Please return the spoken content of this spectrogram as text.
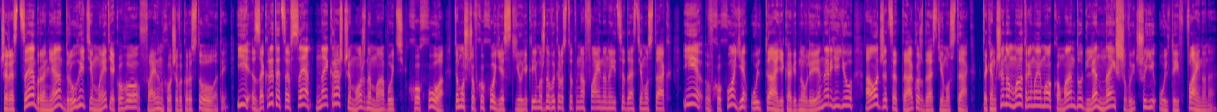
Через це броня другий тіммейт, якого Файнон хоче використовувати. І закрити це все найкраще можна, мабуть, хохо, тому що в хохо є скіл, який можна використати на Файнона, і це дасть йому стак. І в хохо є ульта, яка відновлює енергію, а отже, це також дасть йому стак. Таким чином, ми отримаємо команду для найшвидшої ульти Файнона.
